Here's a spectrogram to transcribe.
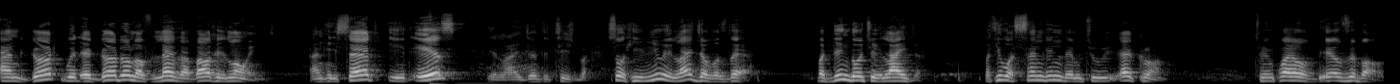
and girt with a girdle of leather about his loins. And he said, It is Elijah the Tishbite. So he knew Elijah was there, but didn't go to Elijah. But he was sending them to Ekron to inquire of Beelzebub.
